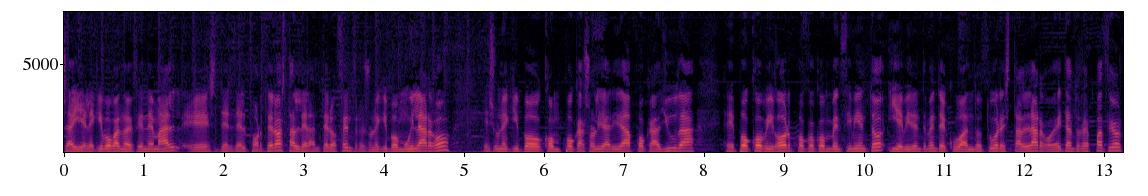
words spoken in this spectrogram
sea, y el equipo cuando defiende mal es desde el portero hasta el delantero centro. Es un equipo muy largo, es un equipo con poca solidaridad, poca ayuda, eh, poco vigor, poco convencimiento y evidentemente cuando tú eres tan largo y hay tantos espacios,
